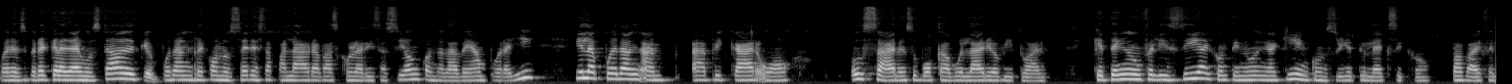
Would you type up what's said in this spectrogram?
Bueno, espero que les haya gustado y que puedan reconocer esta palabra vascularización cuando la vean por allí y la puedan aplicar o usar en su vocabulario habitual. Que tengan un feliz día y continúen aquí en Construye tu Léxico. Bye bye.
